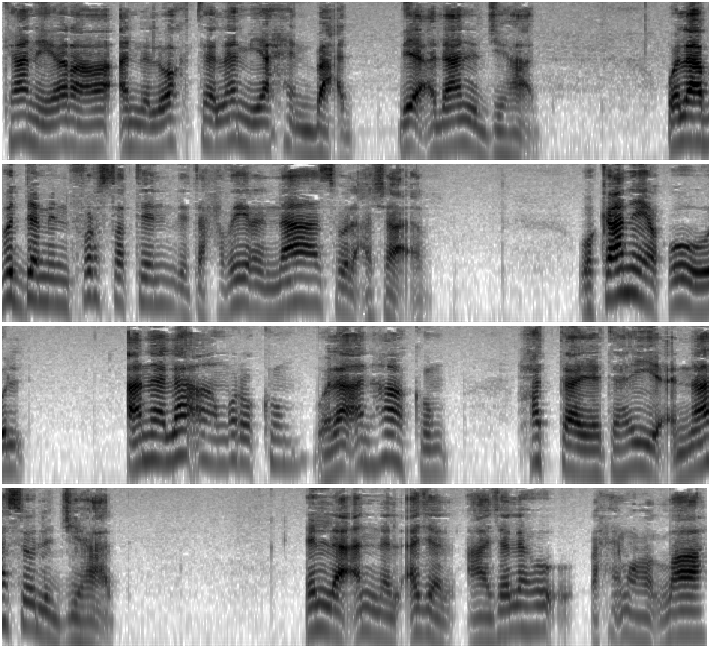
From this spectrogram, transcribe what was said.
كان يرى أن الوقت لم يحن بعد لإعلان الجهاد ولا بد من فرصة لتحضير الناس والعشائر وكان يقول أنا لا آمركم ولا أنهاكم حتى يتهيأ الناس للجهاد. إلا أن الأجل عاجله رحمه الله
